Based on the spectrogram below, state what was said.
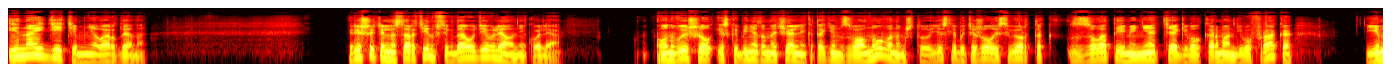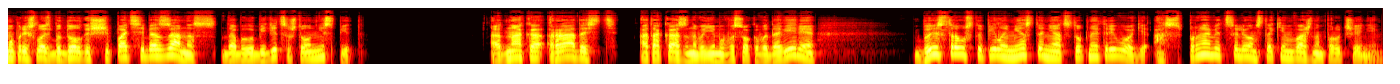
и найдите мне Лордена. Решительно Сартин всегда удивлял Николя. Он вышел из кабинета начальника таким взволнованным, что если бы тяжелый сверток с золотыми не оттягивал карман его фрака, ему пришлось бы долго щипать себя за нос, дабы убедиться, что он не спит. Однако радость от оказанного ему высокого доверия быстро уступила место неотступной тревоге. А справится ли он с таким важным поручением?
